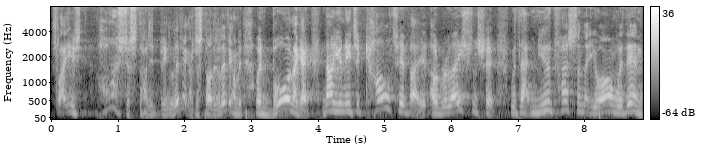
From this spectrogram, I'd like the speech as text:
It's like you, oh, I've just started being living. I've just started living. I've been, born again. Now you need to cultivate a relationship with that new person that you are within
